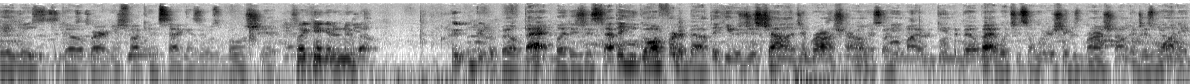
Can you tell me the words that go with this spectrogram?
He loses to Goldberg in fucking seconds. It was bullshit. So he can't get a new belt. He can't get the belt back, but it's just I think he going for the belt. I think he was just challenging Braun Strowman, so he might be getting the belt back, which is some weird shit because Braun Strowman just won it,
